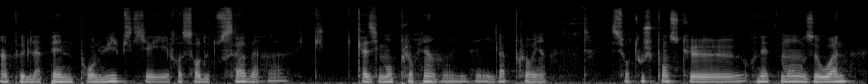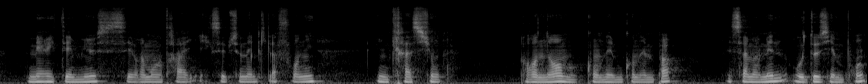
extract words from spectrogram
un peu de la peine pour lui, puisqu'il ressort de tout ça ben, avec quasiment plus rien. Hein. Il, a, plus rien. surtout, je pense que honnêtement, The One méritait mieux. C'est vraiment un travail exceptionnel qu'il a fourni. Une création hors norme, qu'on aime, qu'on n'aime pas. Et ça m'amène au deuxième point.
